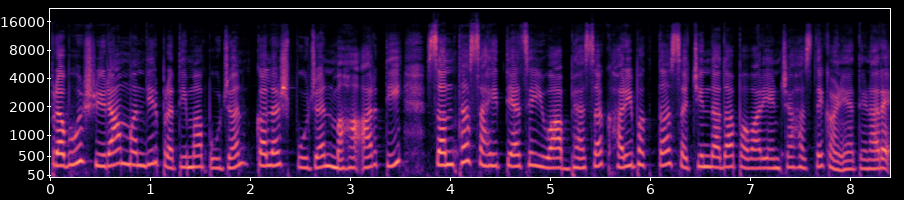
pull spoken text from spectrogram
प्रभू श्रीराम मंदिर प्रतिमा पूजन कलश पूजन महाआरती संत साहित्याचे युवा अभ्यासक हरिभक्त सचिनदादा पवार यांच्या हस्ते करण्यात येणार आहे.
